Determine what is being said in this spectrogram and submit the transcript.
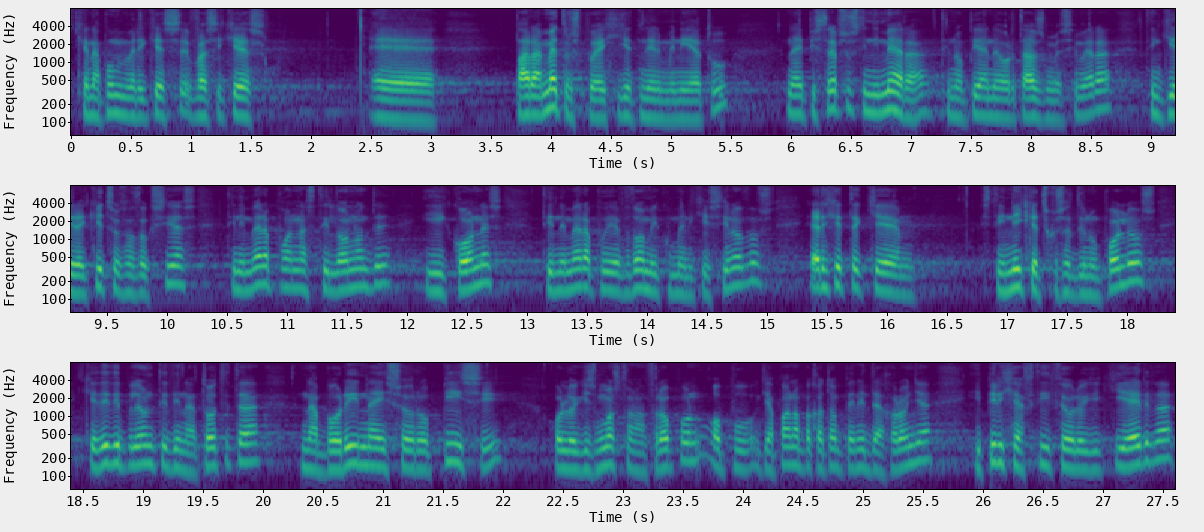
και να πούμε μερικές βασικές ε, παραμέτρους που έχει για την ερμηνεία του, να επιστρέψω στην ημέρα την οποία εορτάζουμε σήμερα, την Κυριακή της Ορθοδοξίας, την ημέρα που αναστηλώνονται οι εικόνες, την ημέρα που η 7η Οικουμενική Σύνοδος έρχεται και στη νίκη της Κωνσταντινούπολεως και δίδει πλέον τη δυνατότητα να μπορεί να ισορροπήσει ο λογισμός των ανθρώπων, όπου για πάνω από 150 χρόνια υπήρχε αυτή η θεολογική έρηδα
